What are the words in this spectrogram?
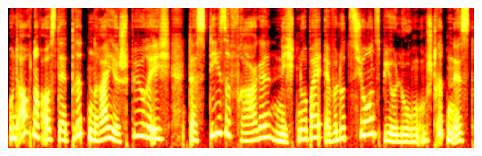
und auch noch aus der dritten Reihe spüre ich, dass diese Frage nicht nur bei Evolutionsbiologen umstritten ist,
